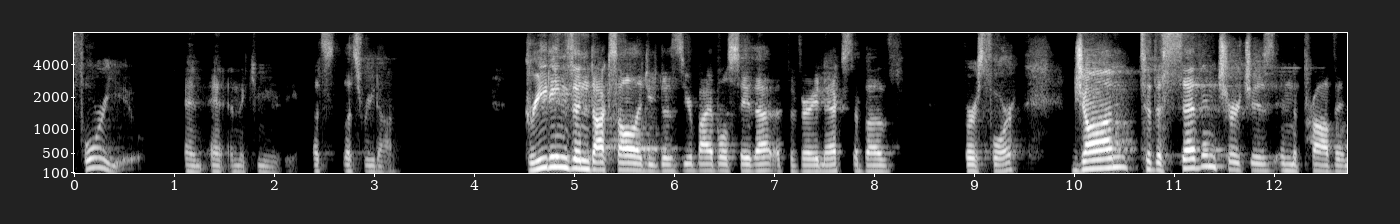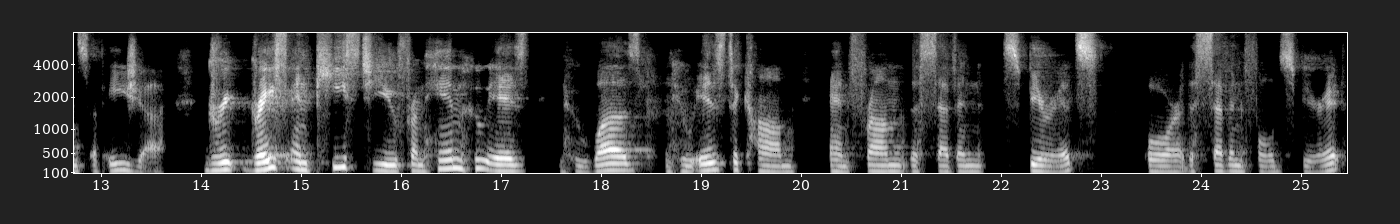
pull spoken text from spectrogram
for you and, and, and the community. Let's let's read on. Greetings and doxology. Does your Bible say that at the very next above verse 4? John to the seven churches in the province of Asia. Grace and peace to you from him who is, and who was, and who is to come, and from the seven spirits, or the sevenfold spirit,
